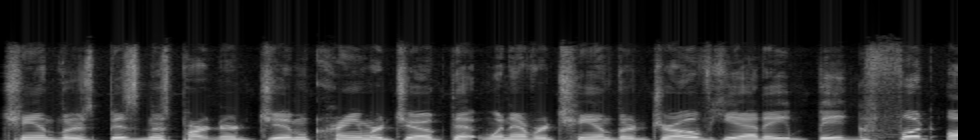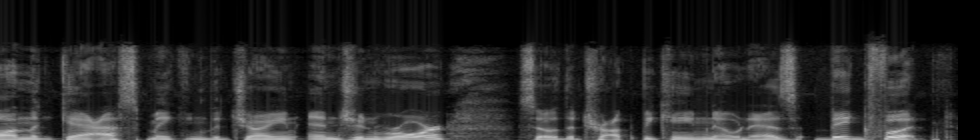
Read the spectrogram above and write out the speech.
Chandler's business partner Jim Kramer joked that whenever Chandler drove, he had a big foot on the gas, making the giant engine roar, so the truck became known as Bigfoot.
